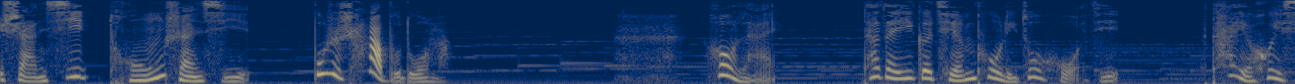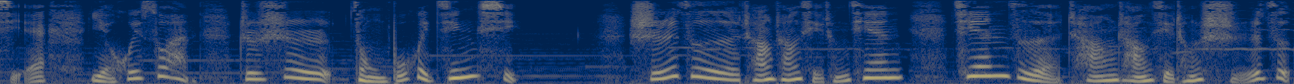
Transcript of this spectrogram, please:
陕西同山西，不是差不多吗？”后来，他在一个钱铺里做伙计。他也会写，也会算，只是总不会精细。十字常常写成千，千字常常写成十字。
